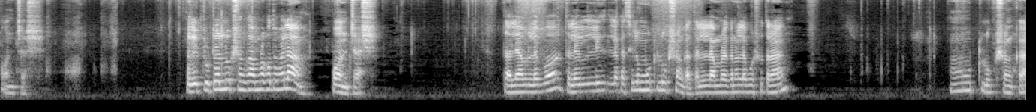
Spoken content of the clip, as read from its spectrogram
পঞ্চাশ। তাহলে টোটাল লোক সংখ্যা আমরা কত পেলাম পঞ্চাশ। তাহলে আমরা লিখব, তাহলে লেখা ছিল মোট লোক সংখ্যা। তাহলে আমরা এখানে লিখব সুতরাং মোট লোক সংখ্যা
